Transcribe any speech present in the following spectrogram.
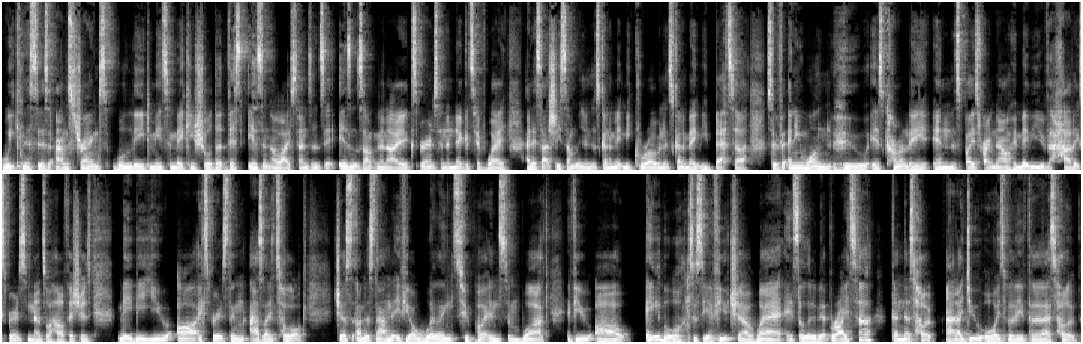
weaknesses and strengths will lead me to making sure that this isn't a life sentence. It isn't something that I experience in a negative way. And it's actually something that's going to make me grow and it's going to make me better. So for anyone who is currently in this place right now, who maybe you have experienced some mental health issues, maybe you are experiencing them as I talk, just understand that if you're willing to put in some work, if you are able to see a future where it's a little bit brighter, then there's hope. And I do always believe that there's hope.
